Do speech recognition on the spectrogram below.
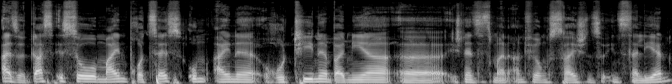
also das ist so mein Prozess, um eine Routine bei mir, äh, ich nenne es jetzt mal in Anführungszeichen, zu installieren.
